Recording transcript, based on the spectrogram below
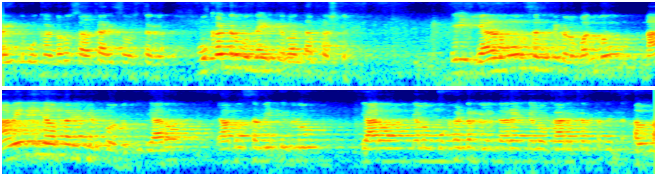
ರೈತ ಮುಖಂಡರು, ಸಹಕಾರಿ ಸಂಸ್ಥೆಗಳ ಮುಖಂಡರು ಮುಂದೆ ಇಟ್ಟಿರುವಂಥ ಪ್ರಶ್ನೆ. ಇಲ್ಲಿ ಎರಡು ಮೂರು ಸಮಿತಿಗಳು ಒಂದು, ನಾವೇನೇ ಜವಾಬ್ದಾರಿ ತಿಳ್ಕೊಳ್ಬೇಕು ಯಾರೋ ಯಾರೋ ಸಮಿತಿಗಳು, ಯಾರೋ ಕೆಲವು ಮುಖಂಡರುಗಳಿದ್ದಾರೆ, ಕೆಲವು ಕಾರ್ಯಕರ್ತರು ಅಲ್ಲ.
